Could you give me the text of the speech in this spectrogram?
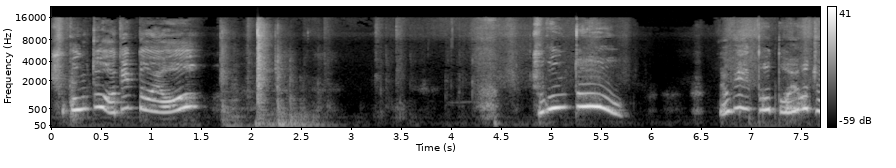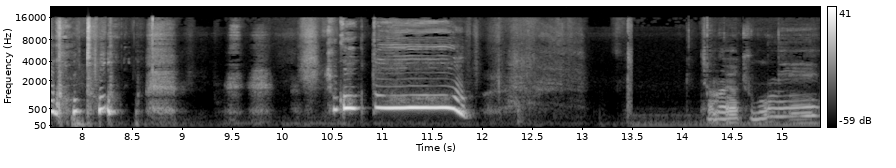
주공도 어디 떠요? 주공도 여기 또 떠요 주공도 주공도 괜찮아요 주공이?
